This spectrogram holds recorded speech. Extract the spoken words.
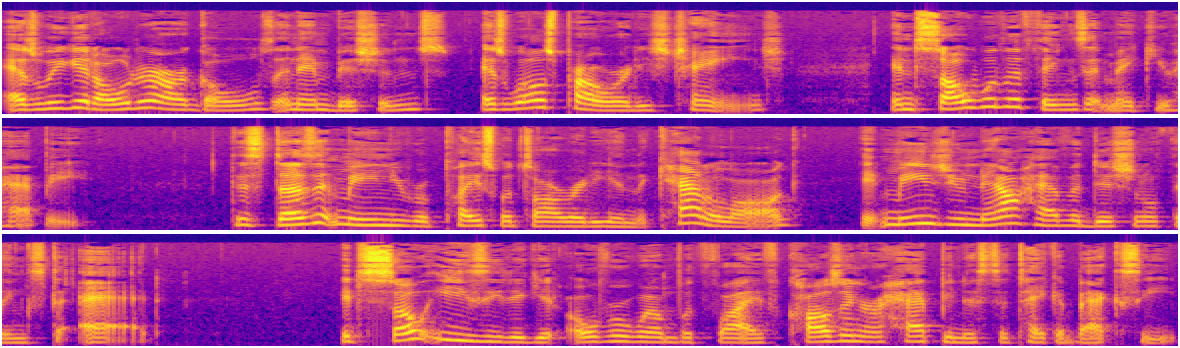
As we get older, our goals and ambitions, as well as priorities, change, and so will the things that make you happy. This doesn't mean you replace what's already in the catalog, it means you now have additional things to add. It's so easy to get overwhelmed with life, causing our happiness to take a backseat.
